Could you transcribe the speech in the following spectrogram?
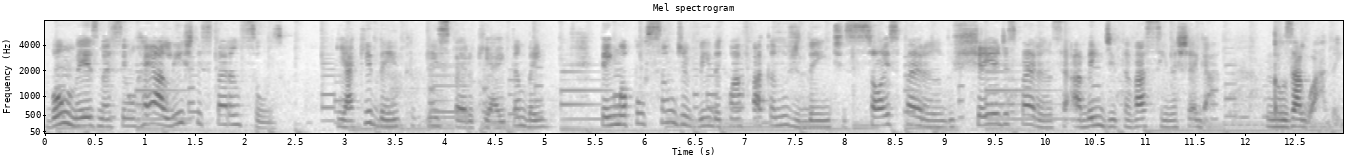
bom mesmo é ser um realista esperançoso. E aqui dentro, e espero que aí também, tem uma pulsão de vida com a faca nos dentes, só esperando, cheia de esperança, a bendita vacina chegar. Nos aguardem.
